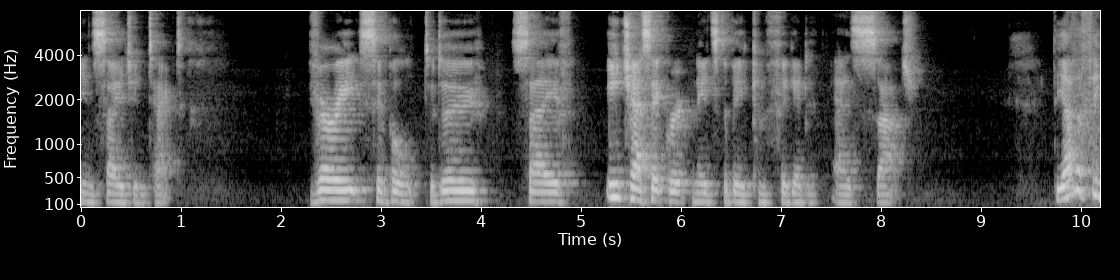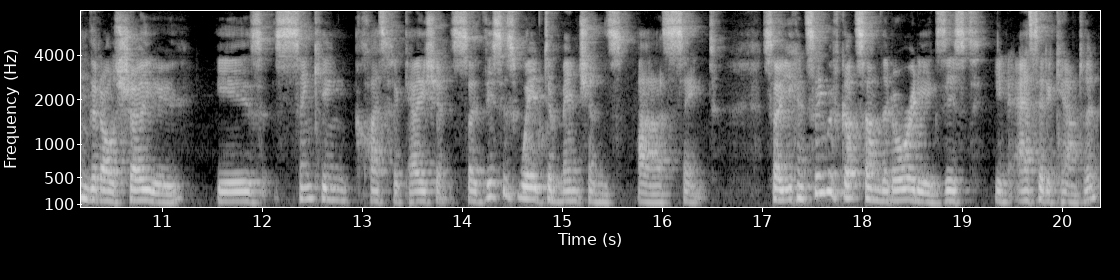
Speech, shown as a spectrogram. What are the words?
in Sage Intacct. Very simple to do, save. Each asset group needs to be configured as such. The other thing that I'll show you is syncing classifications. So this is where dimensions are synced. So you can see we've got some that already exist in Asset Accountant.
